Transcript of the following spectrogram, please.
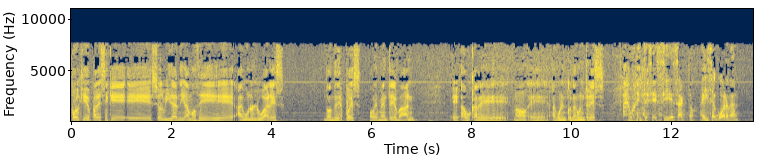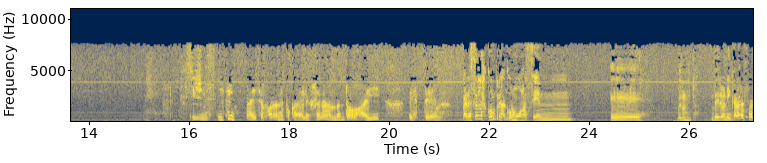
Porque parece que eh, se olvidan, digamos, de algunos lugares donde después, obviamente, van eh, a buscar, eh, ¿no? Eh, algún, con algún interés. Algún interés, sí, exacto. Ahí se acuerdan. Y, y sí, ahí se fueron en época de elecciones, andan todos ahí, este, Para hacer las compras, Buscando. ¿cómo hacen, eh, Verónica. Verónica? Para hacer,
